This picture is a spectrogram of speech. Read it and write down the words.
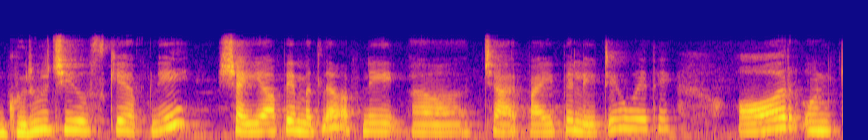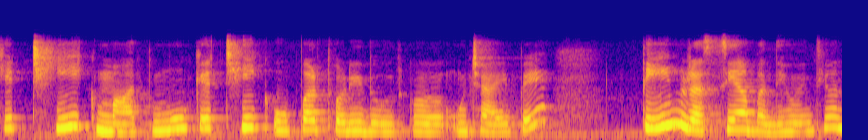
गुरु जी उसके अपने शैया पे मतलब अपने चारपाई पे लेटे हुए थे और उनके ठीक मातमू के ठीक ऊपर थोड़ी दूर ऊंचाई पे तीन रस्सियाँ बंधी हुई थी। उन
